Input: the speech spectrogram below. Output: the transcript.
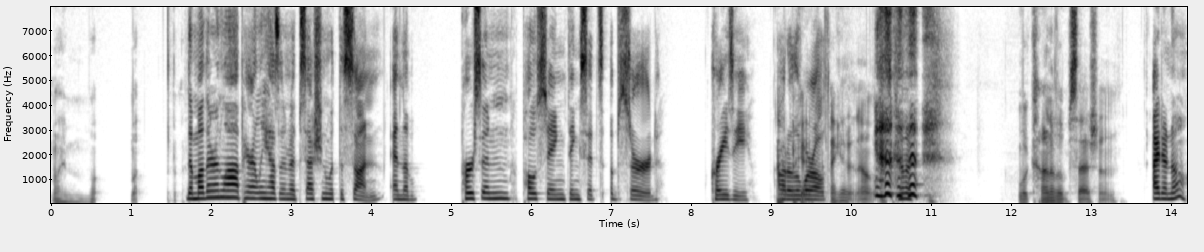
My mo- The mother in law apparently has an obsession with the son, and the person posting thinks it's absurd, crazy, out of the world. I get it now. It's kind of what kind of obsession? I don't know.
